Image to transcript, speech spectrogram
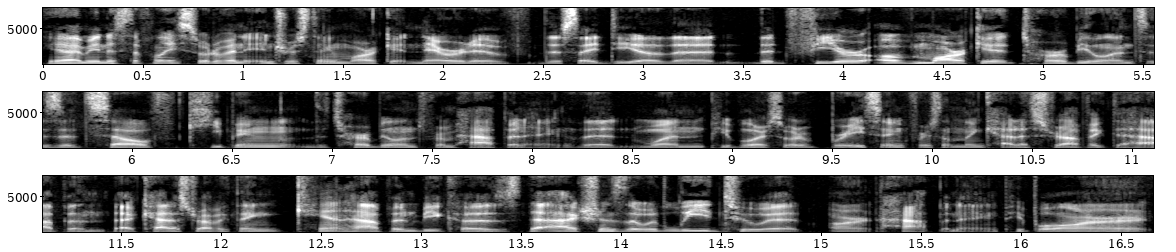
Yeah, I mean, it's definitely sort of an interesting market narrative. This idea that that fear of market turbulence is itself keeping the turbulence from happening. That when people are sort of bracing for something catastrophic to happen, that catastrophic thing can't happen because the actions that would lead to it aren't happening. People aren't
